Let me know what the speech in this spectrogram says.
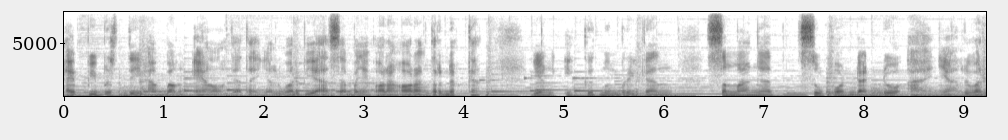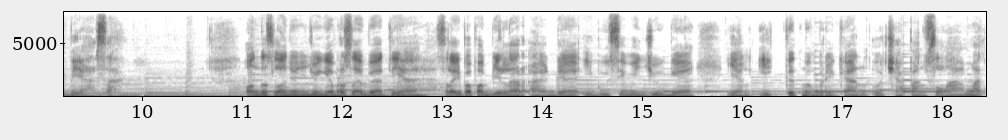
Happy birthday Abang L. Katanya luar biasa. Banyak orang-orang terdekat Yang ikut memberikan semangat, support, dan doanya. Luar biasa untuk selanjutnya juga persahabat ya, selain Papa Bilar ada Ibu Siwi juga yang ikut memberikan ucapan selamat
